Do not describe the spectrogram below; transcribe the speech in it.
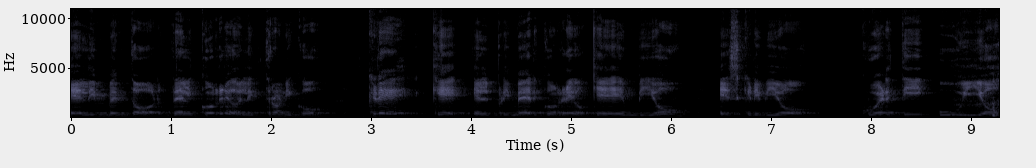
El inventor del correo electrónico cree que el primer correo que envió escribió QWERTY UIOP.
